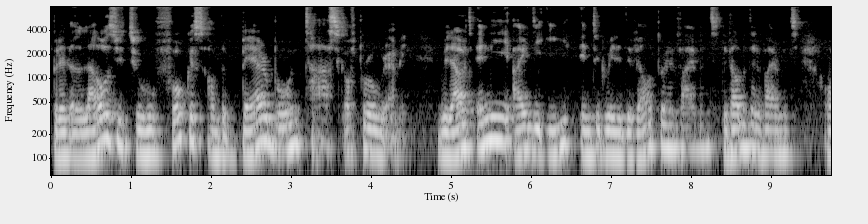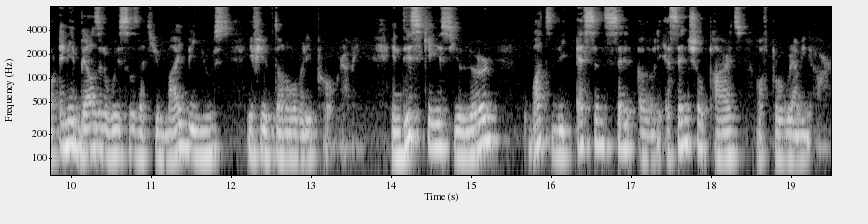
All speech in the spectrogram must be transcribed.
but it allows you to focus on the bare bone task of programming without any IDE, integrated developer environment, development environment, or any bells and whistles that you might be used if you've done already programming. In this case, you learn what the essence or the essential parts of programming are.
